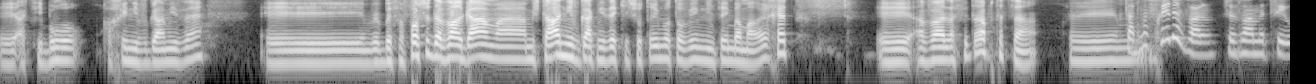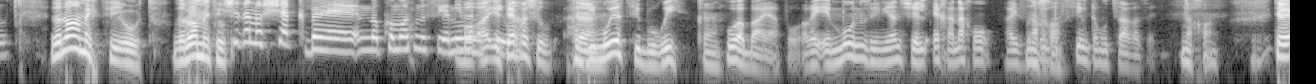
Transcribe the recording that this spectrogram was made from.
אה, הציבור הכי נפגע מזה, ובסופו של דבר גם המשטרה נפגעת מזה כי שוטרים לא טובים נמצאים במערכת, אה, אבל הסדרה פצצה. אה, קצת מפחיד אבל, שזו המציאות. זה לא המציאות, זה לא המציאות, שזה נושק במקומות מסוימים בוא, למציאות. יותר חשוב, כן. הדימוי הציבורי כן, הוא הבעיה פה. הרי אמון זה עניין של איך אנחנו האזרחים נכון. תופסים את המוצר הזה. נכון. תראה,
